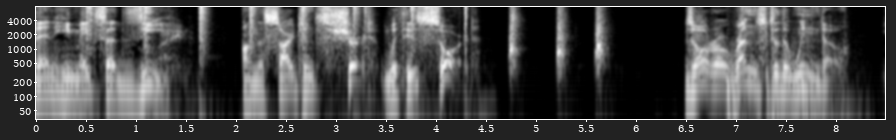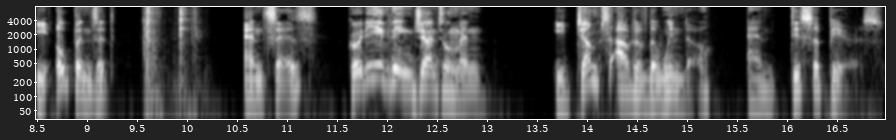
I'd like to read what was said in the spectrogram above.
Then he makes a Z on the sergeant's shirt with his sword. Zorro runs to the window. He opens it and says, Good evening, gentlemen. he jumps out of the window and disappears.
